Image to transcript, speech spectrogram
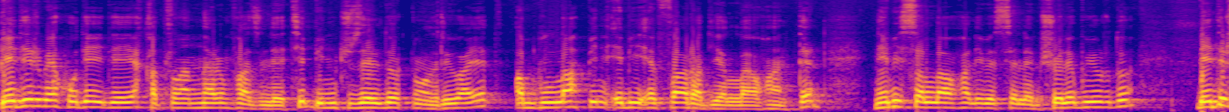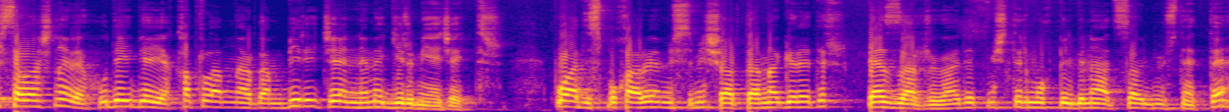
Bedir ve Hudeybiye'ye katılanların fazileti 1354 numaralı rivayet Abdullah bin Ebi Effa radıyallahu anh'ten Nebi sallallahu aleyhi ve sellem şöyle buyurdu. Bedir Savaşı'na ve Hudeybiye'ye katılanlardan biri cehenneme girmeyecektir. Bu hadis Bukhara ve Müslim'in şartlarına göredir. Bezzar rivayet etmiştir. Muhbil bin Hadisa Müsned'de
